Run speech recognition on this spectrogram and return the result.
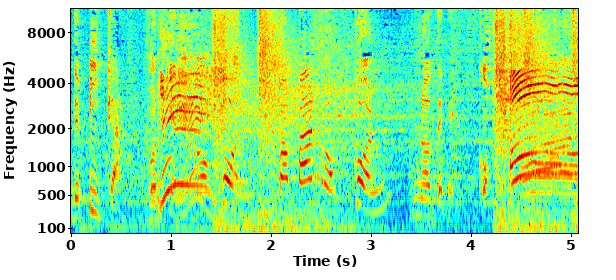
de pica. Porque el roscón, papá roscón, no te pescó. A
